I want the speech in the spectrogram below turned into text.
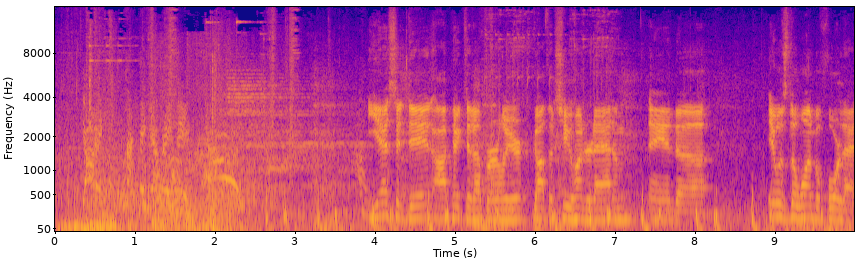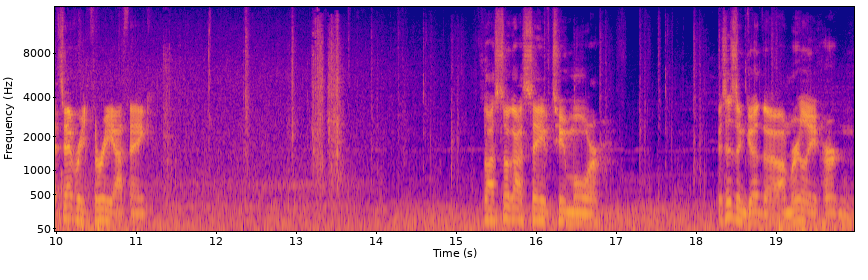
everything! Yes, it did. I picked it up earlier. Got the 200 ADAM, and uh, it was the one before that. It's every three, I think. So I still gotta save two more. This isn't good though. I'm really hurting.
